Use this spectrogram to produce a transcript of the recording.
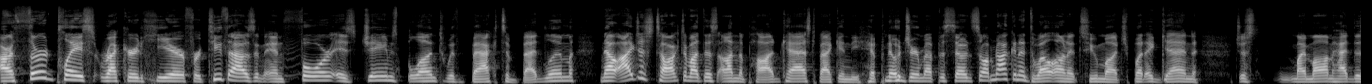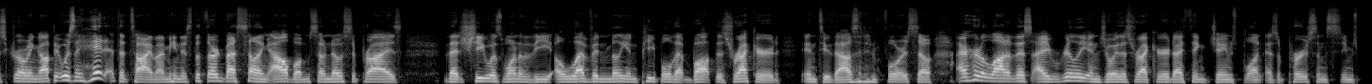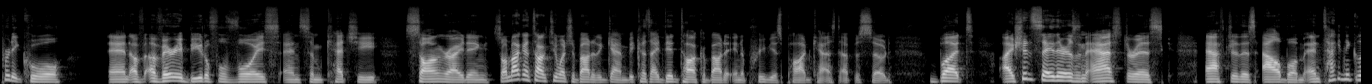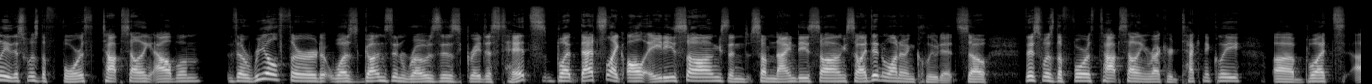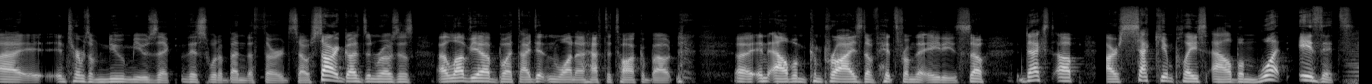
Our third place record here for 2004 is James Blunt with Back to Bedlam. Now, I just talked about this on the podcast back in the Hypnogerm episode, so I'm not going to dwell on it too much. But again, just my mom had this growing up. It was a hit at the time. I mean, it's the third best selling album, so no surprise that she was one of the 11 million people that bought this record in 2004. So I heard a lot of this. I really enjoy this record. I think James Blunt as a person seems pretty cool and a, a, very beautiful voice and some catchy songwriting. So I'm not going to talk too much about it again because I did talk about it in a previous podcast episode. But I should say there is an asterisk after this album, and technically this was the fourth top selling album. The real third was Guns N' Roses' greatest hits, but that's like all 80s songs and some 90s songs, so I didn't want to include it. So this was the fourth top selling record technically, uh, but uh, in terms of new music, this would have been the third. So sorry, Guns N' Roses. I love you, but I didn't want to have to talk about uh, an album comprised of hits from the 80s. So next up, our second place album. What is it?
